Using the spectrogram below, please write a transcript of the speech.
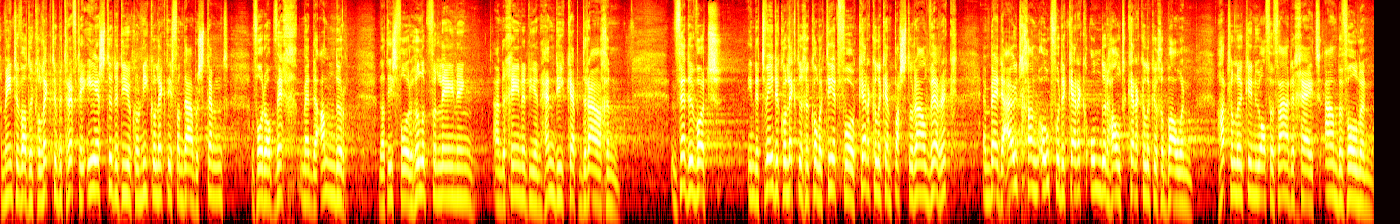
Gemeente, wat de collecte betreft, de eerste, de diaconiecollecte, is vandaag bestemd voor op weg met de ander dat is voor hulpverlening aan degenen die een handicap dragen. Verder wordt in de tweede collecte gecollecteerd voor kerkelijk en pastoraal werk. En bij de uitgang ook voor de kerk onderhoud kerkelijke gebouwen. Hartelijk in uw offervaardigheid aanbevolen.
